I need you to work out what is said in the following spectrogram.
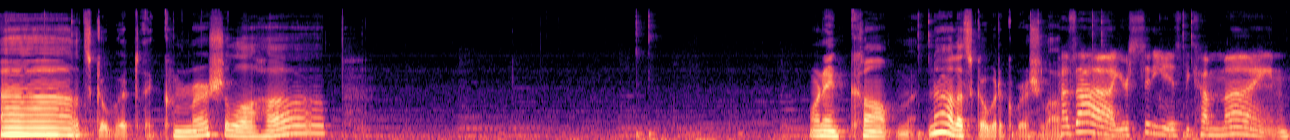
Uh, let's go with a commercial hub. Or an encampment. No, let's go with a commercial hub. Huzzah! Your city has become mine.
